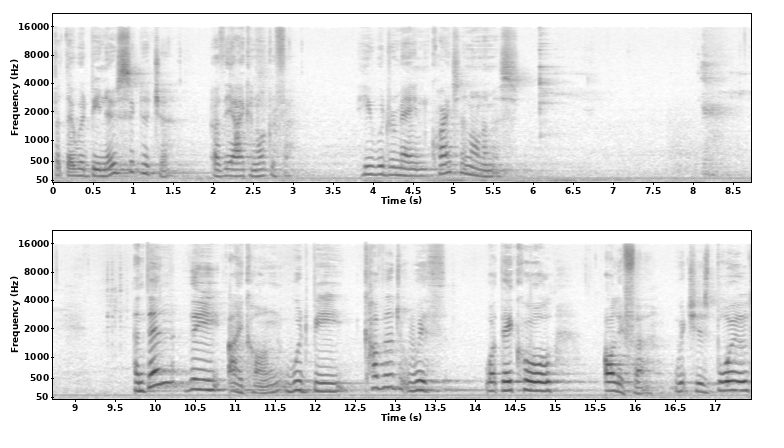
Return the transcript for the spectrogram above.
but there would be no signature of the iconographer. He would remain quite anonymous. And then the icon would be covered with what they call olifa, which is boiled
